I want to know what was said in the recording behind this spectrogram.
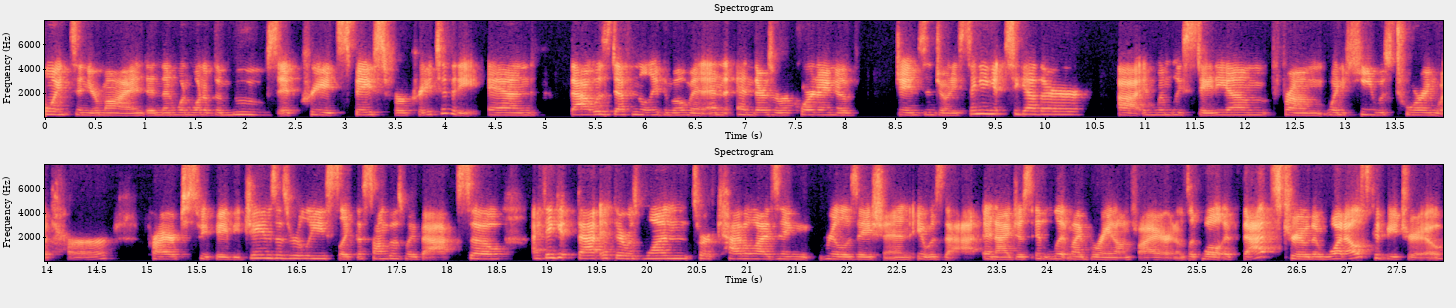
points in your mind and then when one of them moves it creates space for creativity and that was definitely the moment and and there's a recording of james and joni singing it together uh, in wembley stadium from when he was touring with her prior to Sweet Baby James's release. Like the song goes way back. So I think it, that if there was one sort of catalyzing realization, it was that. And I just, it lit my brain on fire. And I was like, well, if that's true, then what else could be true?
